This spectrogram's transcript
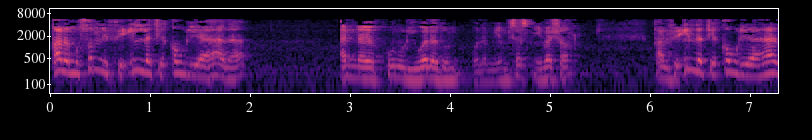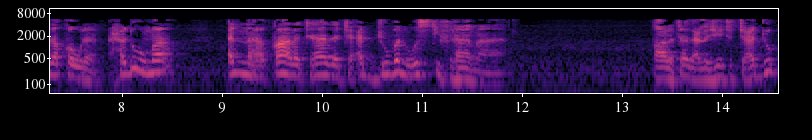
قال المصنف في علة قولي هذا أن يكون لي ولد ولم يمسسني بشر. قال في علة قولها هذا قولان أحدهما أنها قالت هذا تعجبا واستفهاما. قالت هذا على جهة التعجب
